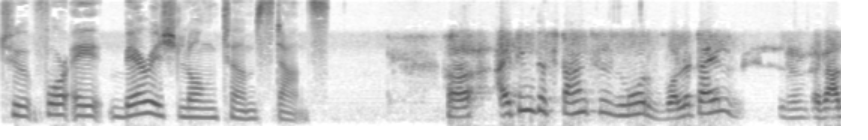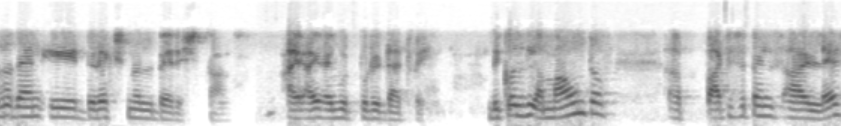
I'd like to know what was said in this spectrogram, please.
to for a bearish long-term stance? Uh, I think the stance is more volatile rather than a directional bearish stance. I, I, I would put it that way. Because the amount of uh, participants are less,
